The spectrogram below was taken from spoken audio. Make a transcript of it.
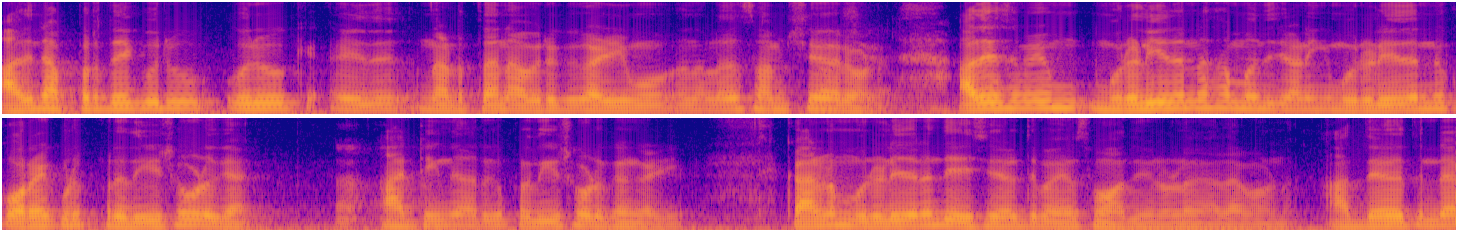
അതിന്റെ അപ്പുറത്തേക്കൊരു ഒരു ഒരു ഇത് നടത്താൻ അവർക്ക് കഴിയുമോ എന്നുള്ളത് സംശയകരമാണ്. അതേസമയം മുരളീധരനെ സംബന്ധിച്ചാണെങ്കിൽ മുരളീധരന് കുറേ കൂടി പ്രതീക്ഷ കൊടുക്കാൻ ആറ്റിങ്ങുകാർക്ക് പ്രതീക്ഷ കൊടുക്കാൻ കഴിയും. കാരണം മുരളീധരൻ ദേശീയ തലത്തിൽ ഭയങ്കര സ്വാധീനമുള്ള നേതാവാണ്. അദ്ദേഹത്തിന്റെ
